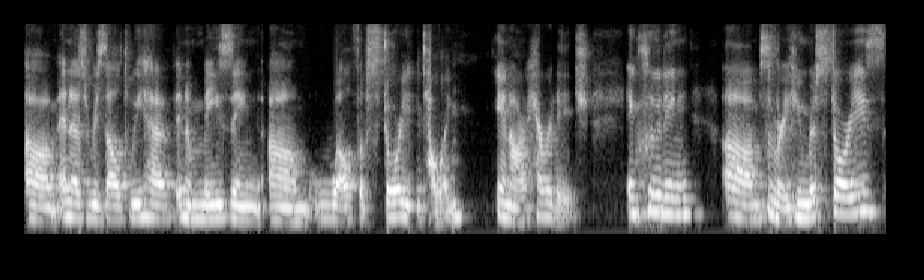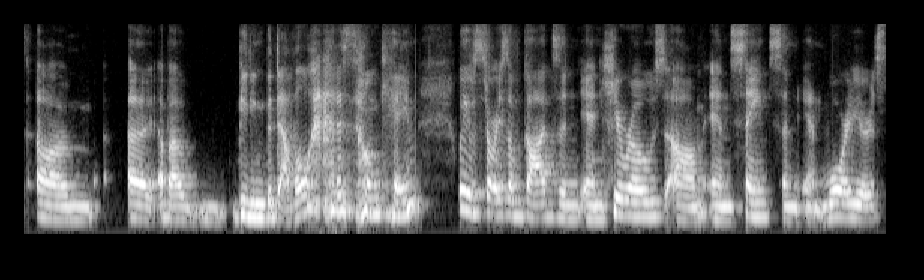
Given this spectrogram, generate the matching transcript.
um, and as a result, we have an amazing um, wealth of storytelling in our heritage, including um, some very humorous stories um, uh, about beating the devil at his own game. We have stories of gods and, and heroes um, and saints and, and warriors.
